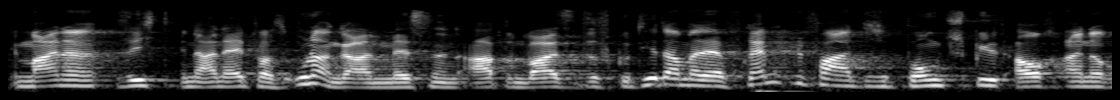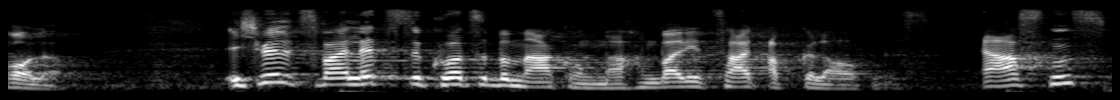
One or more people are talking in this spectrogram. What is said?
in meiner Sicht in einer etwas unangemessenen Art und Weise diskutiert haben. Der fremdenfeindliche Punkt spielt auch eine Rolle. Ich will zwei letzte kurze Bemerkungen machen, weil die Zeit abgelaufen ist. Erstens.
